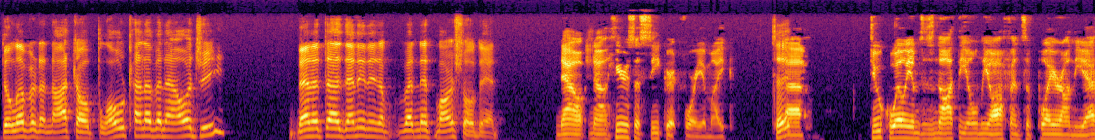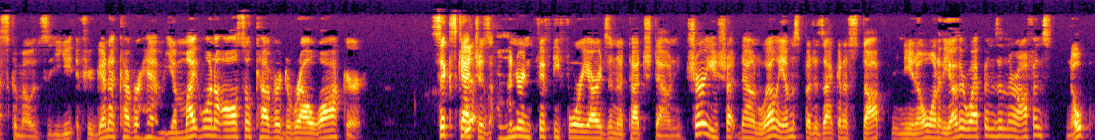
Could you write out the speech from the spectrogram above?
deliver the knockout blow kind of analogy than it does anything that Nick Marshall did. Now, now here's a secret for you, Mike. Uh, Duke Williams is not the only offensive player on the Eskimos. If you're going to cover him, you might want to also cover Derel Walker. Six catches, yeah. 154 yards and a touchdown. Sure, you shut down Williams, but is that going to stop, you know, one of the other weapons in their offense? Nope.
